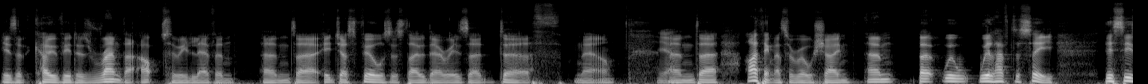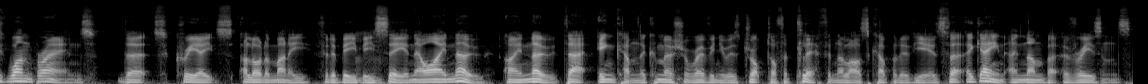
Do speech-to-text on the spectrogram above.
is that COVID has ramped that up to 11 and uh, it just feels as though there is a dearth now. Yeah. And uh, I think that's a real shame. Um, but we'll we'll have to see. This is one brand that creates a lot of money for the BBC. Mm-hmm. And now I know, I know that income, the commercial revenue, has dropped off a cliff in the last couple of years for again a number of reasons.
